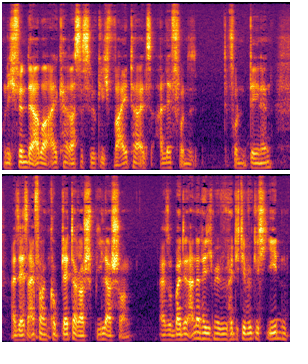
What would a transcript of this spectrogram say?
Und ich finde aber, Alcaraz ist wirklich weiter als alle von, von denen. Also er ist einfach ein kompletterer Spieler schon. Also bei den anderen hätte ich mir hätte ich dir wirklich jeden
